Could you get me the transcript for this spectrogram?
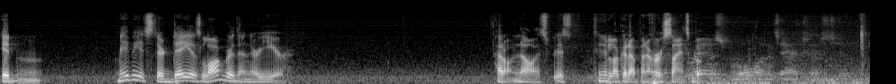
It maybe it's their day is longer than their year. I don't know. It's, it's you can look it up in an earth science book. Uranus roll on its axis too?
